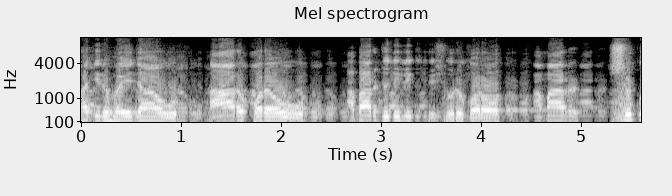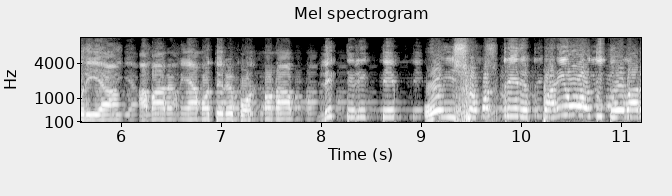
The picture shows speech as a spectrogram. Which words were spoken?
হাজির হয়ে যাও, তারপরেও আবার যদি লিখতে শুরু করো, আমার শুক্রিয়া, আমার নিয়ামতের বর্ণনা লিখতে লিখতে ওই সমুদ্রের পানিও দ্বিতীয়বার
